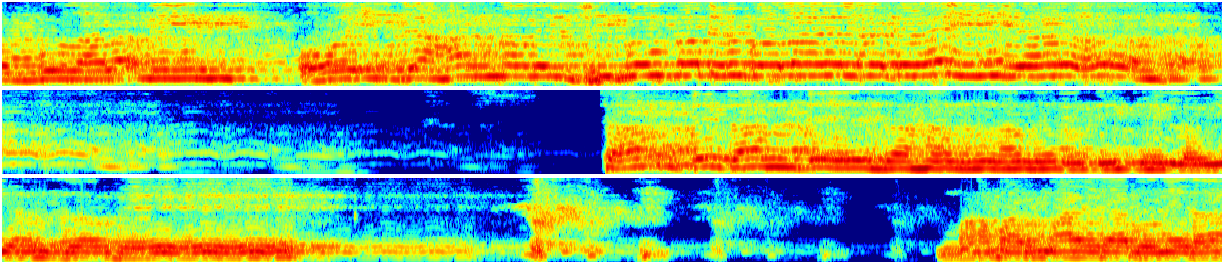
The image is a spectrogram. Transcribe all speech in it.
রব্বুল আলামিন ওই জাহান্নামের শিকল তাদের গলায় লাগাইয়া টানতে টানতে জাহান্নামের দিকে লইয়া যাবে। মামার মায়েরা বোনেরা,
